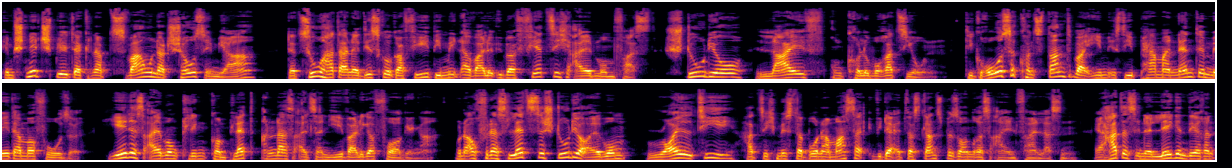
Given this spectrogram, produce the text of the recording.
Im Schnitt spielt er knapp 200 Shows im Jahr. Dazu hat er eine Diskografie, die mittlerweile über 40 Alben umfasst. Studio, Live und Kollaboration. Die große Konstante bei ihm ist die permanente Metamorphose. Jedes Album klingt komplett anders als sein jeweiliger Vorgänger. Und auch für das letzte Studioalbum Royalty hat sich Mr. Bonamassa wieder etwas ganz Besonderes einfallen lassen. Er hat es in den legendären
